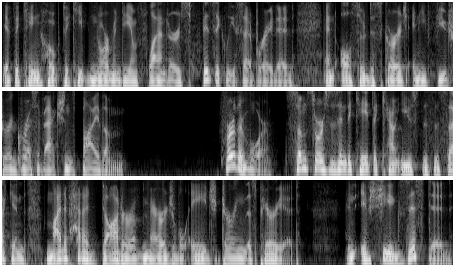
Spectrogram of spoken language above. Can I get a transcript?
if the king hoped to keep Normandy and Flanders physically separated and also discourage any future aggressive actions by them. Furthermore, some sources indicate that Count Eustace II might have had a daughter of marriageable age during this period. And if she existed,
